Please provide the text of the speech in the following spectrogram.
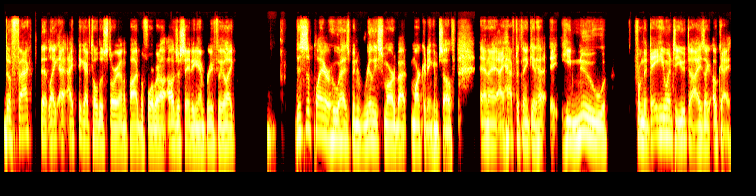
the fact that like i, I think i've told this story on the pod before but I'll, I'll just say it again briefly like this is a player who has been really smart about marketing himself and i, I have to think it he knew from the day he went to utah he's like okay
